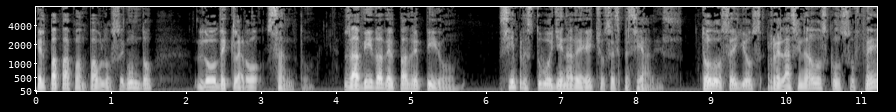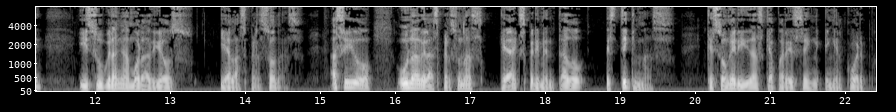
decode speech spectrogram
el Papa Juan Pablo II lo declaró santo. La vida del Padre Pío siempre estuvo llena de hechos especiales, todos ellos relacionados con su fe y su gran amor a Dios y a las personas. Ha sido una de las personas que ha experimentado estigmas, que son heridas que aparecen en el cuerpo,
